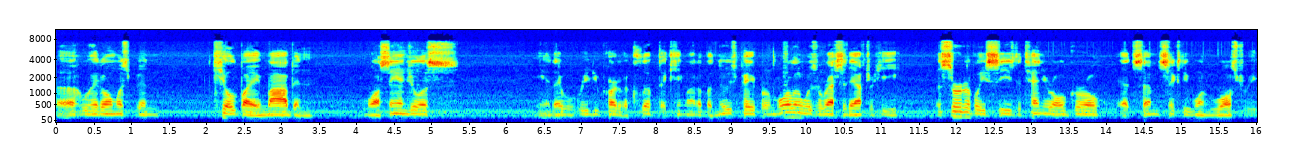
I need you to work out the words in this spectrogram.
uh, who had almost been killed by a mob in Los Angeles. And I will read you part of a clip that came out of a newspaper. Moreland was arrested after he assertively seized a 10 year old girl at 761 Wall Street.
